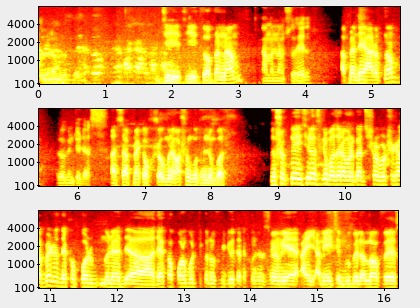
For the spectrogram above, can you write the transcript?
তুলনামূলক জি জি। তো আপনার নাম? আমার নাম সোহেল। আপনাদের আরত নাম? Robin Traders. আচ্ছা আপনাকে মানে অসংখ্য ধন্যবাদ। দর্শক তো এই ছিল আজকের বাজার আমার কাছে সর্বশেষ আপডেট। দেখো পর- মানে দেখা পরবর্তী কোনো ভিডিওতে তখন আমি আমি এইচ এম রুবেল আল্লাহ হাফেজ।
